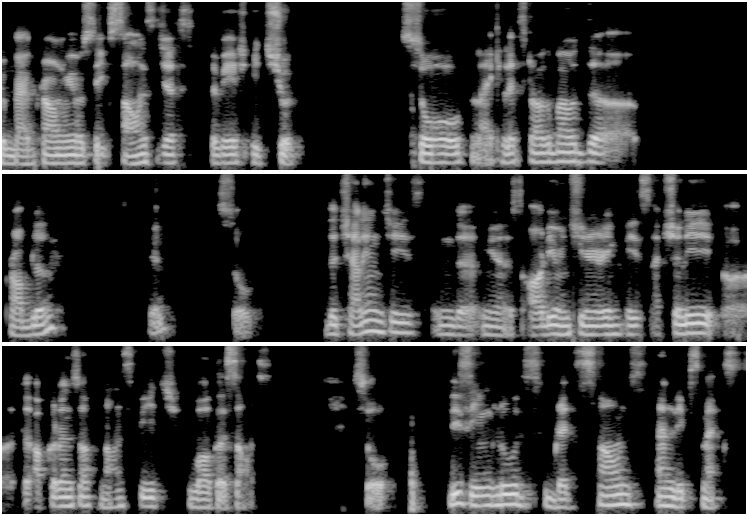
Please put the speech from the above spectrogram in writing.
to background music sounds just the way it should. So, like, let's talk about the problem. Yeah. So, the challenge is in the yes, audio engineering is actually uh, the occurrence of non-speech vocal sounds. So, this includes breath sounds and lip smacks,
